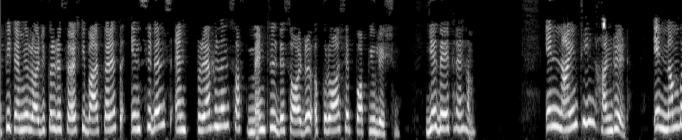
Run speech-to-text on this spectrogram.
ایپیڈیمیولوجیکل ریسرچ کی بات کریں تو incidence and prevalence of mental disorder across a population یہ دیکھ رہے ہیں ہم in nineteen hundred number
